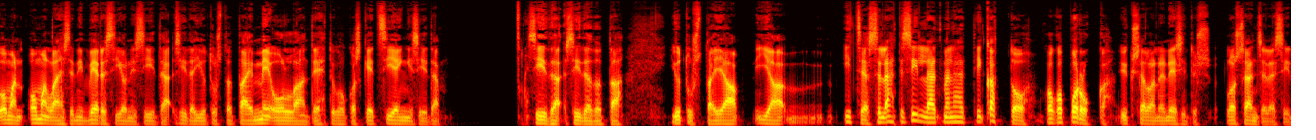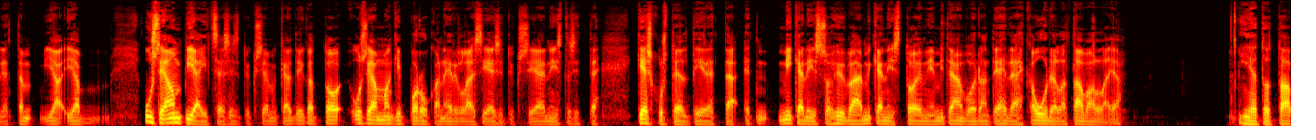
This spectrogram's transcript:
oman, omanlaiseni versioni siitä, siitä jutusta, tai me ollaan tehty koko sketsiengi siitä, siitä, siitä tota jutusta. Ja, ja itse asiassa se lähti sillä, että me lähdettiin katsoa koko porukka yksi sellainen esitys Los Angelesiin, että, ja, ja useampia itse esityksiä. Me käytiin katsoa useammankin porukan erilaisia esityksiä ja niistä sitten keskusteltiin, että, että mikä niissä on hyvää, mikä niissä toimii mitä me voidaan tehdä ehkä uudella tavalla. Ja, ja tota,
